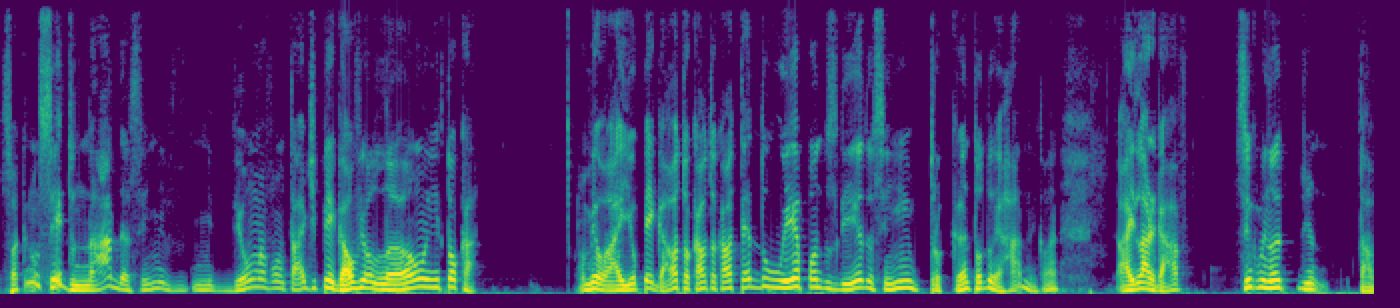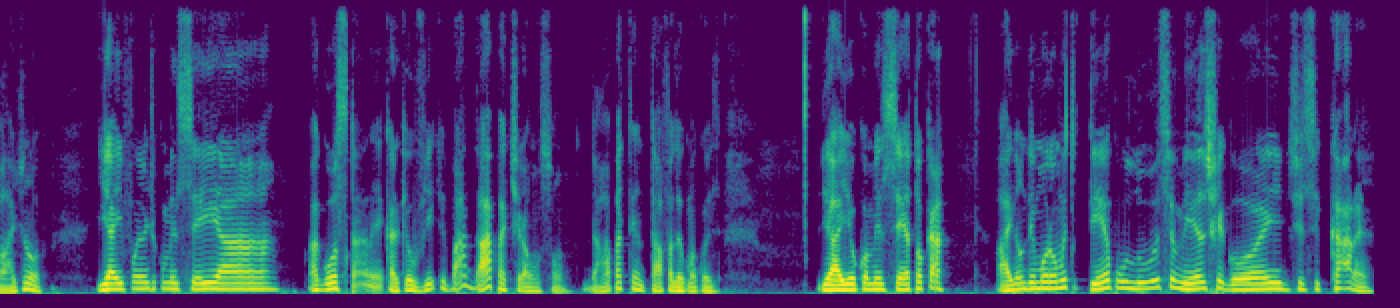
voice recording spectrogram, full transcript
Só que não sei, do nada, assim, me, me deu uma vontade de pegar o violão e tocar. Meu, aí eu pegava, tocava, tocava, até doer a ponta dos dedos, assim, trocando, todo errado, né, claro. Aí largava. Cinco minutos, de... tava lá de novo. E aí foi onde eu comecei a, a gostar, né, cara? Que eu vi que bah, dá pra tirar um som, dá pra tentar fazer alguma coisa. E aí eu comecei a tocar. Aí não demorou muito tempo, o Lúcio mesmo chegou e disse, cara,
